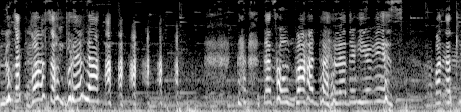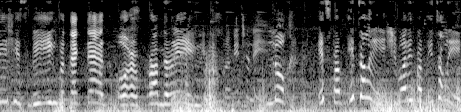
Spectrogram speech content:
Look at Val's umbrella. That's how bad the weather here is. But at least she's being protected or from the rain. It is from Italy. Look, it's from Italy. She bought it from Italy.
